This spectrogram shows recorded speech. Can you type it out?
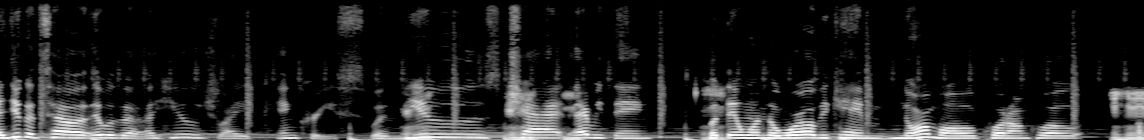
and you could tell it was a, a huge like increase with Mhm. views, Mhm. chat, Mhm. everything. But Mhm. then when the world became normal, quote unquote, Mhm.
